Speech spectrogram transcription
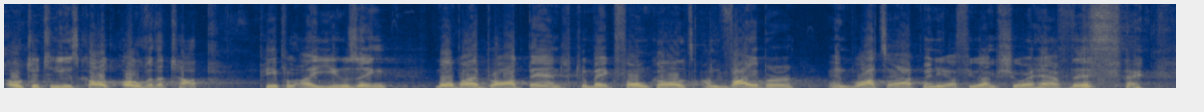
OTT is called over the top. People are using mobile broadband to make phone calls on Viber and WhatsApp. Many of you, I'm sure, have this.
